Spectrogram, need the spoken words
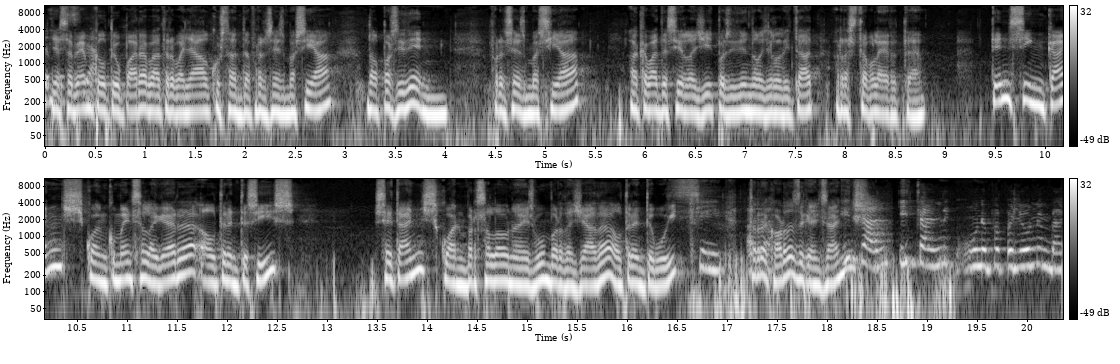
Ja sabem que el teu pare va treballar al costat de Francesc Macià, del president Francesc Macià, ha acabat de ser elegit president de la Generalitat restablerta. Tens 5 anys quan comença la guerra, el 36, 7 anys quan Barcelona és bombardejada, el 38. Sí. Te recordes d'aquells I anys? tant, i tant, una papallona em va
